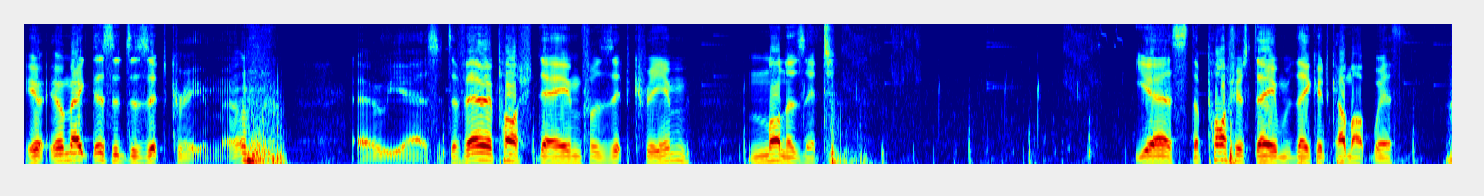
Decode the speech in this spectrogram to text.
You, you make this into zit cream. oh yes, it's a very posh name for zit cream. Monazit. Yes, the poshest name they could come up with.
